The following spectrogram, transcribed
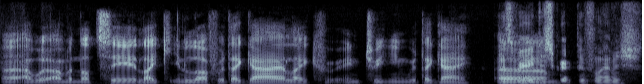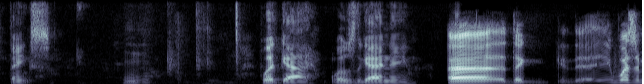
uh, I would I would not say like in love with that guy, like intriguing with that guy. That's very Um, descriptive, Flamish. Thanks. Hmm. What guy? What was the guy name? Uh, the it was a,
